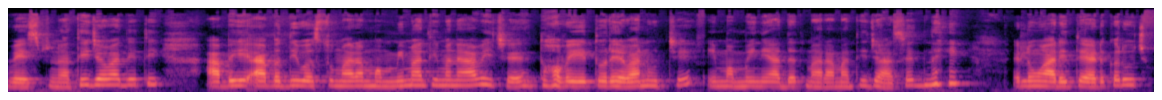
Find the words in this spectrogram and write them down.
વેસ્ટ નથી જવા દેતી. આ ભાઈ આ બધી વસ્તુ મારા મમ્મીમાંથી મને આવી છે, તો હવે એ તો રહેવાનું જ છે. એ મમ્મીની આદત મારામાંથી જશે જ નહીં. એટલે હું આ રીતે એડ કરું છું.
